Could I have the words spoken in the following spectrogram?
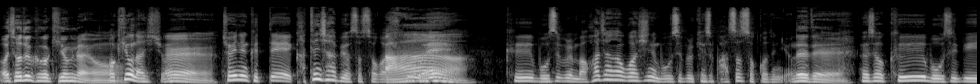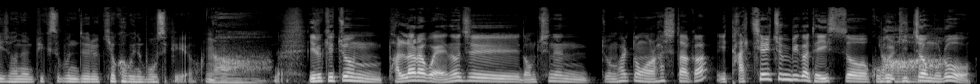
어 저도 그거 기억나요. 어, 기억나시죠? 예. 저희는 그때 같은 샵이었었어가지고 아. 예. 그 모습을 막 화장하고 하시는 모습을 계속 봤었었거든요. 네네. 그래서 그 모습이 저는 빅스 분들을 기억하고 있는 모습이에요. 아, 네. 이렇게 좀 발랄하고 에너지 넘치는 좀 활동을 하시다가 이 다칠 준비가 돼 있어 곡을 아. 기점으로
